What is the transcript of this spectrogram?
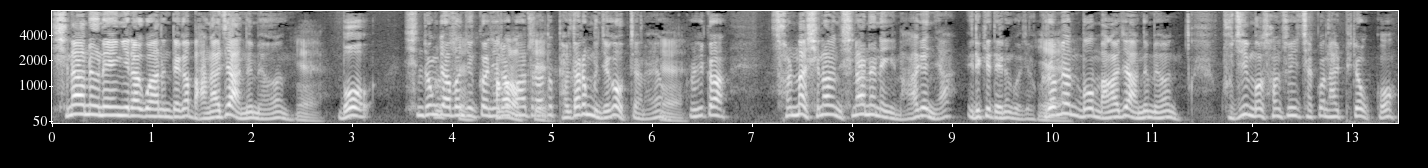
신한은행이라고 하는 데가 망하지 않으면 예. 뭐 신종자본증권이라고 하더라도 별다른 문제가 없잖아요. 예. 그러니까 설마 신한 신한은행이 망하겠냐 이렇게 되는 거죠. 예. 그러면 뭐 망하지 않으면 굳이 뭐 선순위 채권 할 필요 없고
